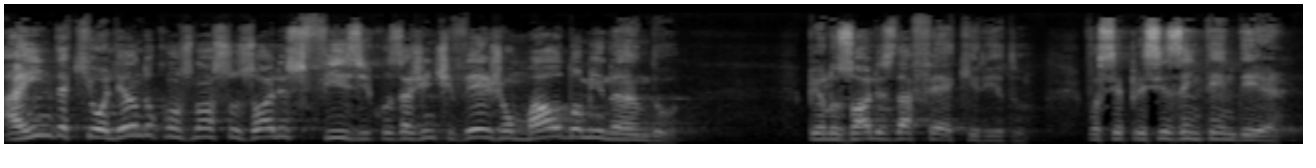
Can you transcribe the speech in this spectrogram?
ainda que olhando com os nossos olhos físicos a gente veja o mal dominando, pelos olhos da fé, querido, você precisa entender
